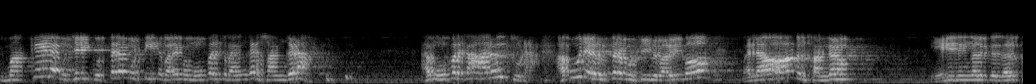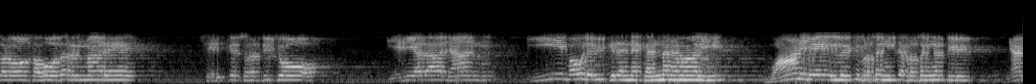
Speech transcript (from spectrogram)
മക്കയിലെ മുഷിരിക്ക് ഉത്തരം മുട്ടി എന്ന് പറയുമ്പോ മൂപ്പർക്ക് ഭയങ്കര സങ്കട. അത് മൂപ്പർക്ക് ആലോചിച്ചൂടാ. അപൂജ ഉത്തരം മുട്ടി എന്ന് പറയുമ്പോ വല്ലാത്തൊരു സങ്കടം. ഇനി നിങ്ങൾക്ക് കേൾക്കണോ സഹോദരന്മാരെ? ശരിക്കും ശ്രദ്ധിച്ചോ? ഇനി അതാ ഞാൻ ഈ മൗലവിക്ക് തന്നെ ഖണ്ഡനമായി വാണിമേലിൽ വെച്ച് പ്രസംഗിച്ച പ്രസംഗത്തിൽ ഞാൻ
